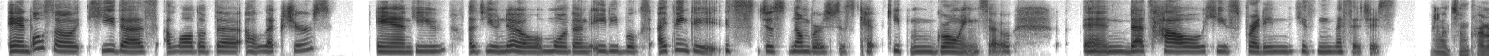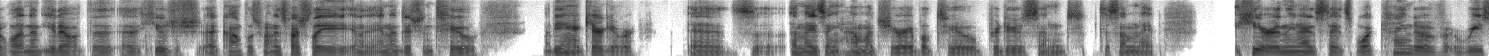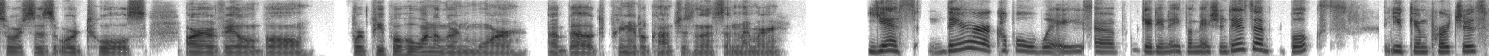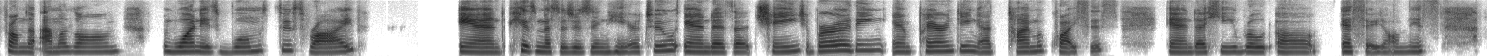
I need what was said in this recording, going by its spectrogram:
And also, he does a lot of the uh, lectures. And he, as you know, more than 80 books. I think it's just numbers just kept keep them growing. So and that's how he's spreading his messages. It's incredible, and you know the uh, huge accomplishment, especially in, in addition to being a caregiver. It's amazing how much you're able to produce and disseminate. Here in the United States, what kind of resources or tools are available for people who want to learn more about prenatal consciousness and memory? Yes, there are a couple of ways of getting information. There's a books that you can purchase from the Amazon. One is Womb to Thrive. And his message is in here too. And there's a change birthing and parenting at time of crisis. And uh, he wrote a essay on this.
